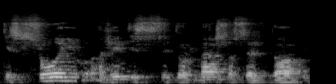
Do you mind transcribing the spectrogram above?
Que sonho a gente se tornar sacerdote,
